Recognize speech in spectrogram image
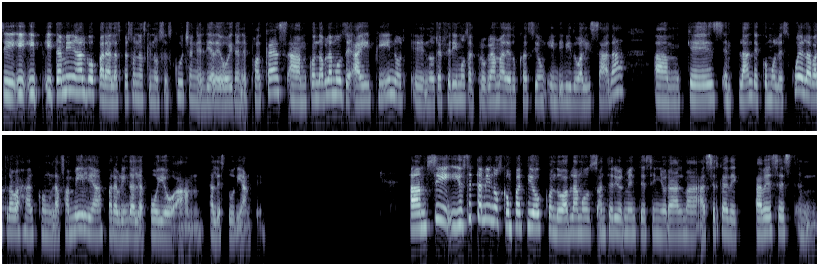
Sí, y, y, también algo para las personas que nos escuchan el día de hoy en el podcast. cuando hablamos de IEP, eh, nos referimos al programa de educación individualizada, que es el plan de cómo la escuela va a trabajar con la familia para brindarle apoyo al estudiante sí, y usted también nos compartió cuando hablamos anteriormente, señora Alma, acerca de a veces em,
